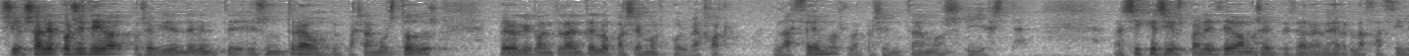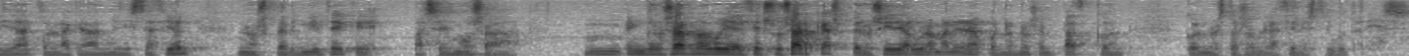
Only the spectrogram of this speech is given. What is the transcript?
si os sale positiva, pues evidentemente es un trago que pasamos todos, pero que contra antes lo pasemos, pues mejor. La hacemos, la presentamos y ya está. Así que si os parece vamos a empezar a ver la facilidad con la que la Administración nos permite que pasemos a mm, engrosar, no voy a decir sus arcas, pero sí de alguna manera ponernos en paz con, con nuestras obligaciones tributarias.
